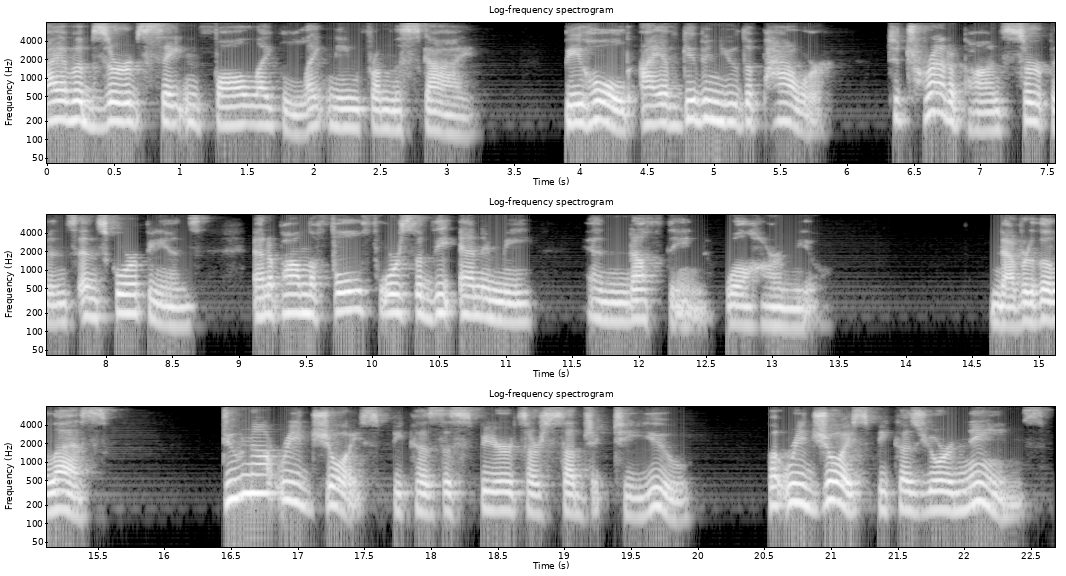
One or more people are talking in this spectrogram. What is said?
I have observed Satan fall like lightning from the sky. Behold, I have given you the power to tread upon serpents and scorpions and upon the full force of the enemy, and nothing will harm you. Nevertheless, do not rejoice because the spirits are subject to you, but rejoice because your names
